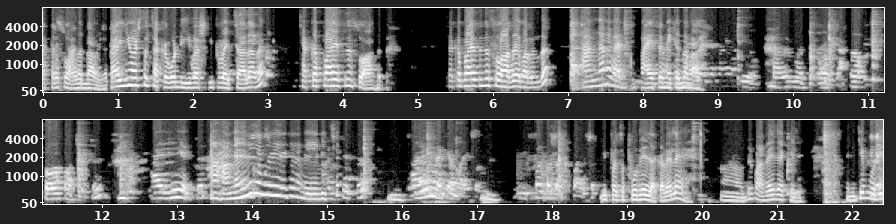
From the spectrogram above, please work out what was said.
അത്ര സ്വാദ് ഉണ്ടാവില്ല. കഴിഞ്ഞ വർഷത്തെ ചക്ക കൊണ്ട് ഈ വർഷം ഇപ്പൊ വെച്ചാലാണ് ചക്കപ്പായസത്തിന് സ്വാദ്. ചക്കപ്പായസത്തിന്റെ സ്വാദ് പറയുന്നത് അങ്ങനെ ആ അങ്ങനെ ഞങ്ങൾ ചെയ്തിട്ട് വേവിച്ച്. ഇപ്പത്തെ പുതിയ ചക്കട അല്ലേ? ആ അത് പഴയ ചക്കയില്ലേ എനിക്ക് പുതിയ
